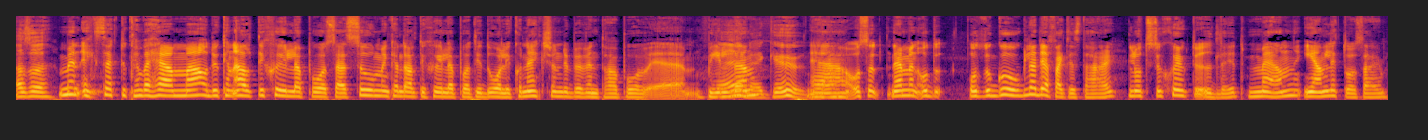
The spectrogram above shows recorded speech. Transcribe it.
Alltså, Men exakt, du kan vara hemma och du kan alltid skylla på så här, zoomen kan du alltid skylla på att det är dålig connection. Du behöver inte ha på eh, bilden. nej, gud. nej. Eh, och, så, nej men, och, och då googlade jag faktiskt det här. Det låter så sjukt och ytligt, men enligt då så här.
